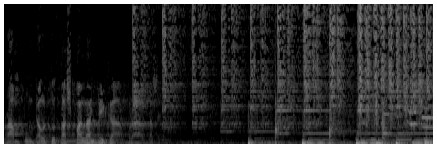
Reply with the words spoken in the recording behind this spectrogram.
Rampung daun tutas pangan bika bra kasih. E.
